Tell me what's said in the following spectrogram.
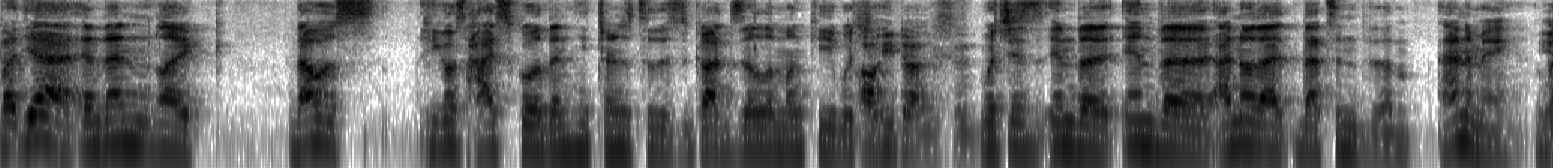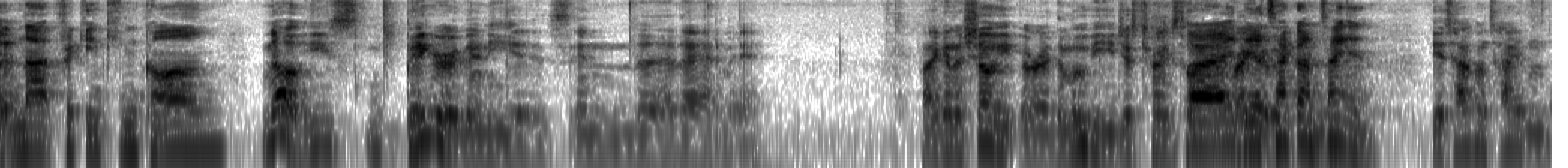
But yeah, and then like that was he goes to high school. Then he turns into this Godzilla monkey, which oh, he does. Which is in the in the I know that that's in the anime, but Yeah. not freaking King Kong. No, he's bigger than he is in the, the anime. Like in the show he, or the movie, he just turns to All like, right, the Attack on dude. Titan. The Attack on Titan.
